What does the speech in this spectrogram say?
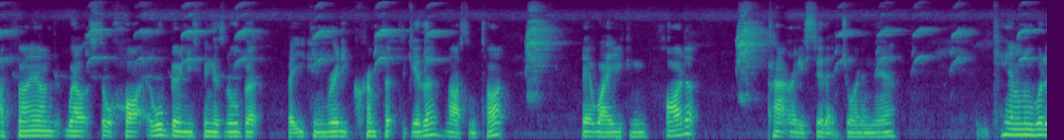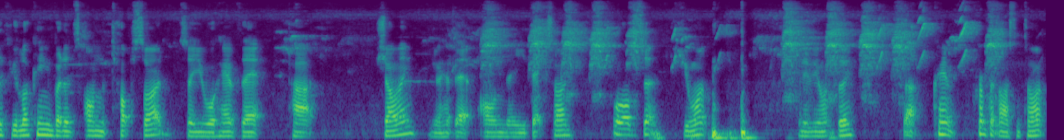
I found, well it's still hot, it will burn your fingers a little bit, but you can really crimp it together nice and tight. That way you can hide it. Can't really see that joint in there. You can a little bit if you're looking, but it's on the top side, so you will have that part showing. You'll have that on the back side, or opposite if you want, whatever you want to do. But crimp, crimp it nice and tight.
